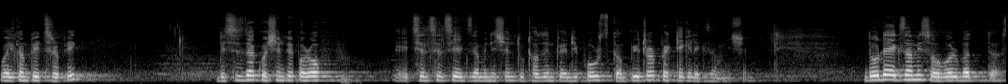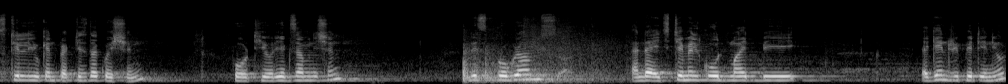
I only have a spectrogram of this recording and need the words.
Welcome to It's. This is the question paper of HLCLC examination 2024's computer practical examination. Though the exam is over, but still you can practice the question for theory examination. These programs and the HTML code might be again repeat in your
